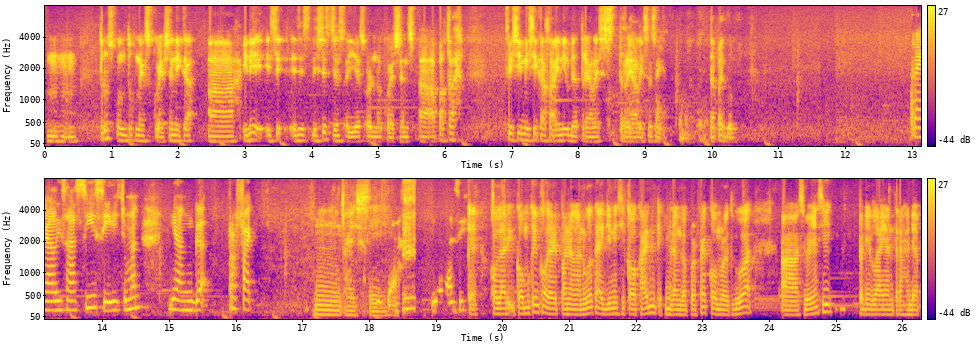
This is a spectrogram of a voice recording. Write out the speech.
Mm -hmm. Terus untuk next question nih kak, uh, ini is it, is it, this is just a yes or no questions. Uh, apakah visi misi kakak ini udah terrealis terrealisasi? Dapat belum? Realisasi sih, cuman yang nggak perfect. Hmm, I see. Iya, iya sih. Oke, kalau dari, kalau mungkin kalau dari pandangan gue kayak gini sih, kalau kalian kayak bilang nggak perfect, kalau menurut gue uh, sebenarnya sih penilaian terhadap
